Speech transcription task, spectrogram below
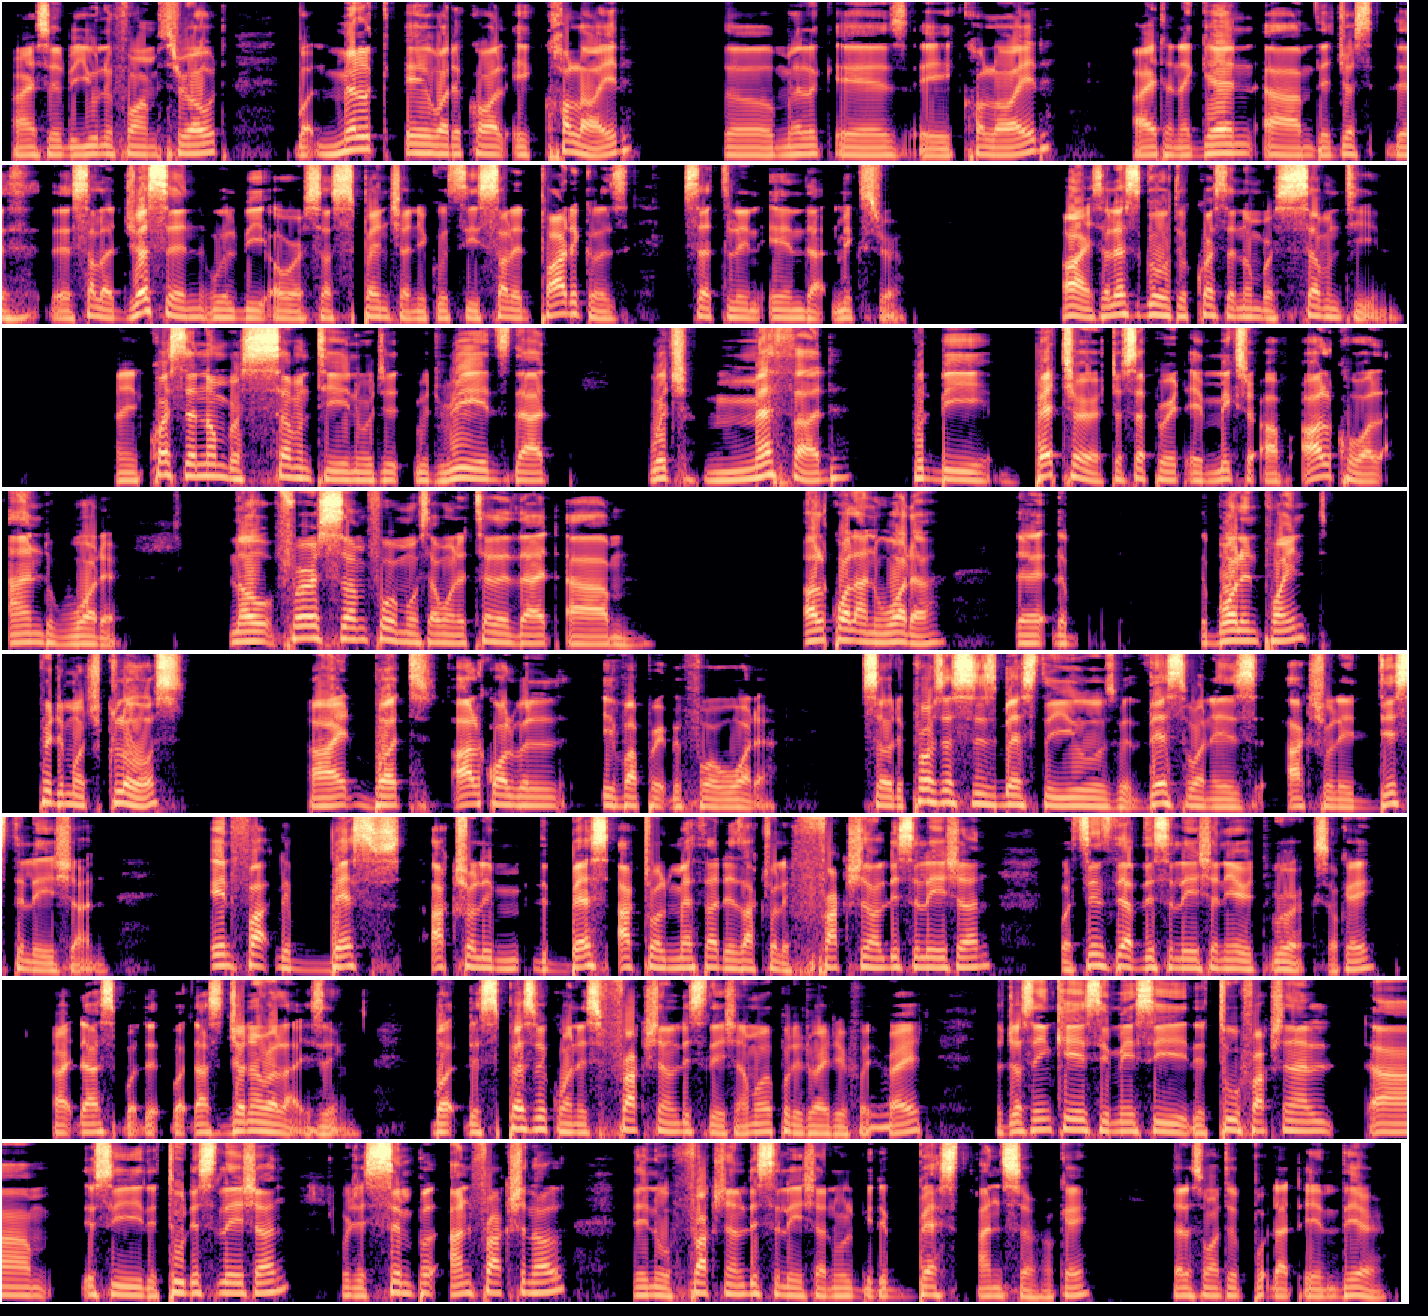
All right, so it'll be uniform throughout. But milk is what they call a colloid. So milk is a colloid. All right, and again, um, the just the, the salad dressing will be our suspension. You could see solid particles settling in that mixture. All right, so let's go to question number 17. And in question number 17, which, which reads that which method would be better to separate a mixture of alcohol and water? Now, first and foremost, I want to tell you that um, alcohol and water, the, the, the boiling point, pretty much close. All right, but alcohol will evaporate before water. So the process is best to use with this one is actually distillation. In fact, the best actually the best actual method is actually fractional distillation. But since they have distillation here, it works. Okay, all right. That's but the, but that's generalizing. But the specific one is fractional distillation. I'm going to put it right here for you, right? So just in case you may see the two fractional, um, you see the two distillation, which is simple and fractional, then know fractional distillation will be the best answer, okay? So I just want to put that in there.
